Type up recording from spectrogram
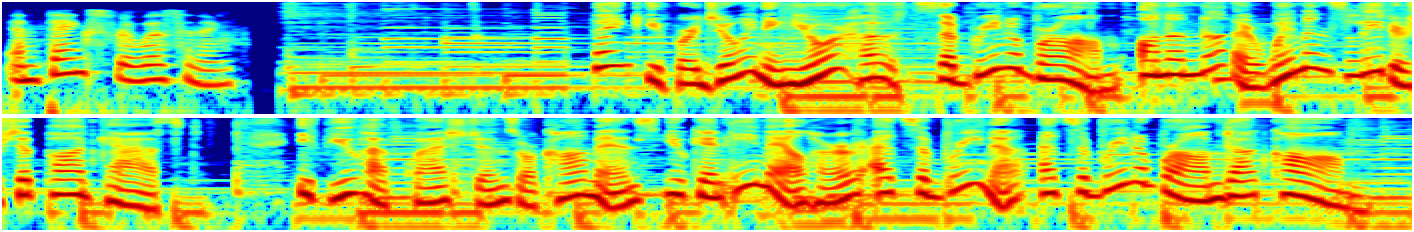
And thanks for listening. Thank you for joining your host, Sabrina Braham, on another Women's Leadership podcast. If you have questions or comments, you can email her at sabrina at sabrinabraham.com.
